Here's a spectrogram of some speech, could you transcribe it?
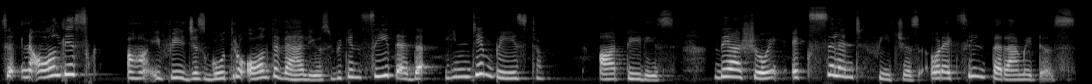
So in all this, uh, if we just go through all the values, we can see that the indium-based RTDs, they are showing excellent features or excellent parameters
